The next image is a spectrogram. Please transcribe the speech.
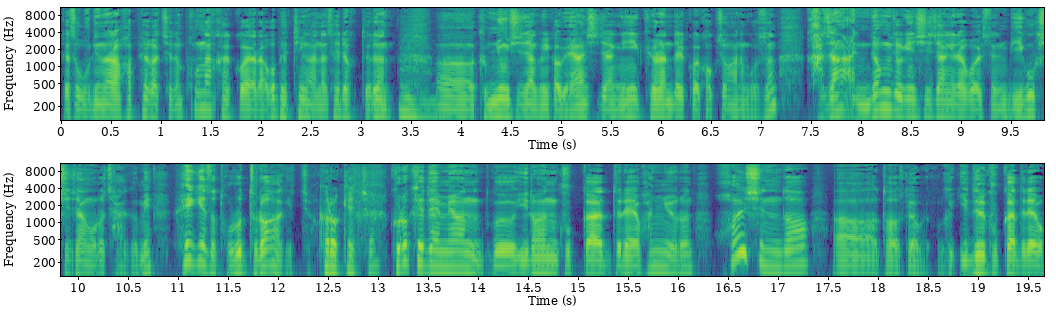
그래서 우리나라 화폐 가치는 폭락할 거야라고 베팅하는 세력들은 음. 어 금융 시장 그러니까 외환 시장이 교란될 걸 걱정하는 곳은 가장 안정적인 시장이라고 할 수 있는 미국 시장으로 자금이 회계에서 도로 들어가겠죠. 그렇겠죠. 그렇게 되면 그 이런 국가들 의 환율은 훨씬 더 어 더 그 이들 국가들의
